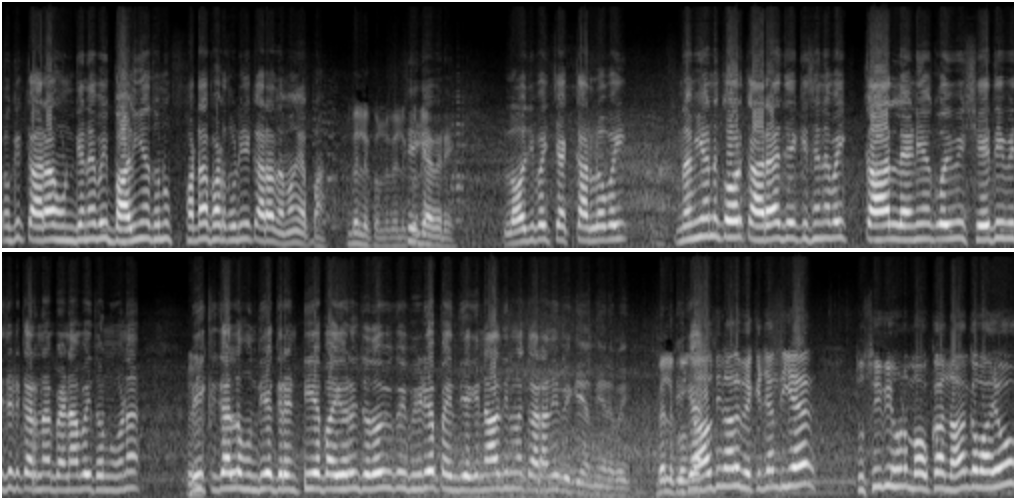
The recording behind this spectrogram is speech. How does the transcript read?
ਕਿਉਂਕਿ ਕਾਰਾਂ ਹੁੰਦੀਆਂ ਨੇ ਬਾਈ ਬਾਲੀਆਂ ਤੁਹਾਨੂੰ ਫਟਾਫਟ ਥੋੜੀ ਕਾਰਾਂ ਦਵਾਂਗੇ ਆਪਾਂ। ਬਿਲਕੁਲ ਬਿਲਕੁਲ। ਠੀਕ ਹੈ ਵੀਰੇ। ਲਓ ਜੀ ਬਾਈ ਚੈੱਕ ਕਰ ਲਓ ਬਾਈ। ਨਵੀਆਂ ਨਕੋਰ ਕਾਰ ਹੈ ਜੇ ਕਿਸੇ ਨੇ ਬਾਈ ਕਾਰ ਲੈਣੀ ਹੈ ਕੋਈ ਵੀ ਛੇਤੀ ਵਿਜ਼ਿਟ ਕਰਨਾ ਪੈਣਾ ਬਾਈ ਤੁਹਾਨੂੰ ਹਨਾ? ਵੀ ਇੱਕ ਗੱਲ ਹੁੰਦੀ ਹੈ ਗਾਰੰਟੀ ਹੈ ਬਾਈ ਹੋਰ ਜਦੋਂ ਵੀ ਕੋਈ ਵੀਡੀਓ ਪੈਂਦੀ ਹੈ ਕਿ ਨਾਲ ਦੀ ਨਾਲ ਕਾਰਾਂ ਦੀ ਵਿਕ ਜਾਂਦੀਆਂ ਨੇ ਬਾਈ। ਬਿਲਕੁਲ ਨਾਲ ਦੀ ਨਾਲ ਵਿਕ ਜਾਂਦੀ ਹੈ। ਤੁਸੀਂ ਵੀ ਹੁਣ ਮੌਕਾ ਨਾ ਗਵਾਇਓ।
